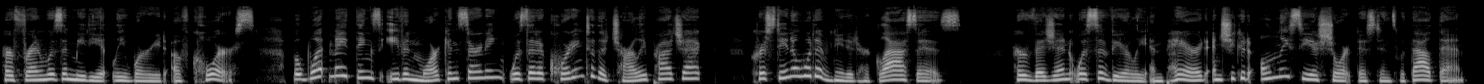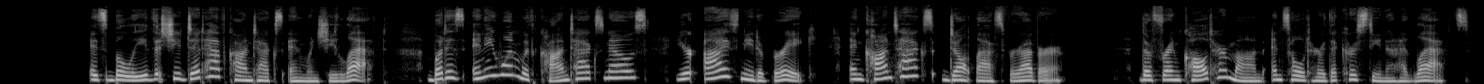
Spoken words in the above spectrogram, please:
Her friend was immediately worried, of course. But what made things even more concerning was that according to the Charlie Project, Christina would have needed her glasses. Her vision was severely impaired and she could only see a short distance without them. It's believed that she did have contacts in when she left, but as anyone with contacts knows, your eyes need a break, and contacts don't last forever. The friend called her mom and told her that Christina had left.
